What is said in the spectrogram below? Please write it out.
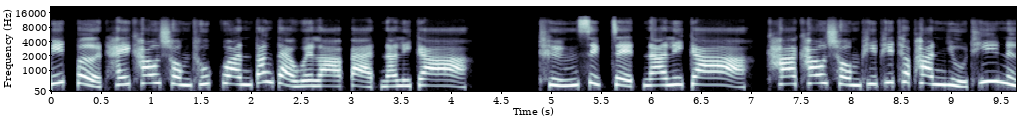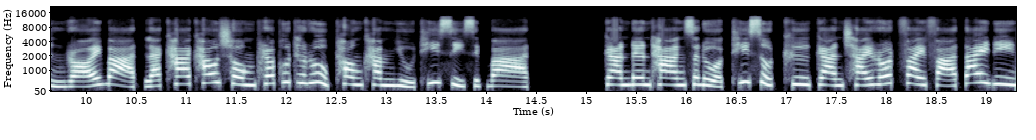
มิตรเปิดให้เข้าชมทุกวันตั้งแต่เวลา 8 นาฬิกา ถึง 17 นาฬิกา ค่าเข้าชมพิพิธภัณฑ์อยู่ที่ 100 บาท และค่าเข้าชมพระพุทธรูปทองคำอยู่ที่ 40 บาท การเดินทางสะดวกที่สุดคือการใช้รถไฟฟ้าใต้ดิน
